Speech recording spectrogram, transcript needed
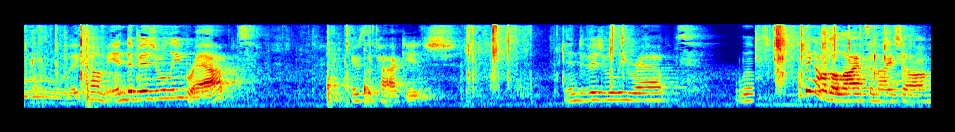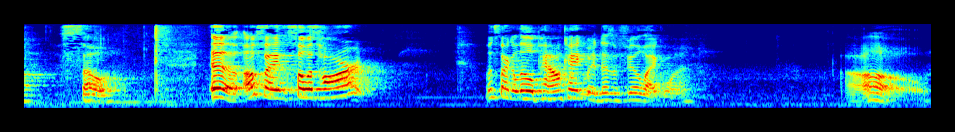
Ooh, they come individually wrapped. Here's the package. Individually wrapped. I think I'm gonna go live tonight, y'all. So, okay, so it's hard. Looks like a little pound cake, but it doesn't feel like one. Oh,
